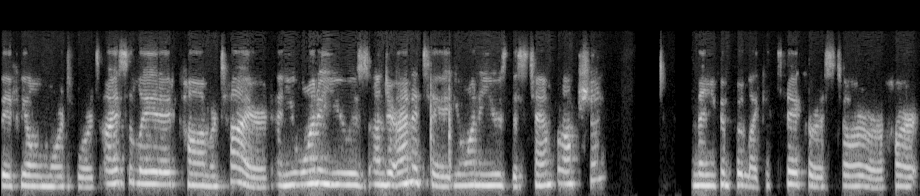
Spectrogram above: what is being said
they feel more towards isolated, calm, or tired. And you want to use, under annotate, you want to use the stamp option. And then you can put like a tick or a star or a heart.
